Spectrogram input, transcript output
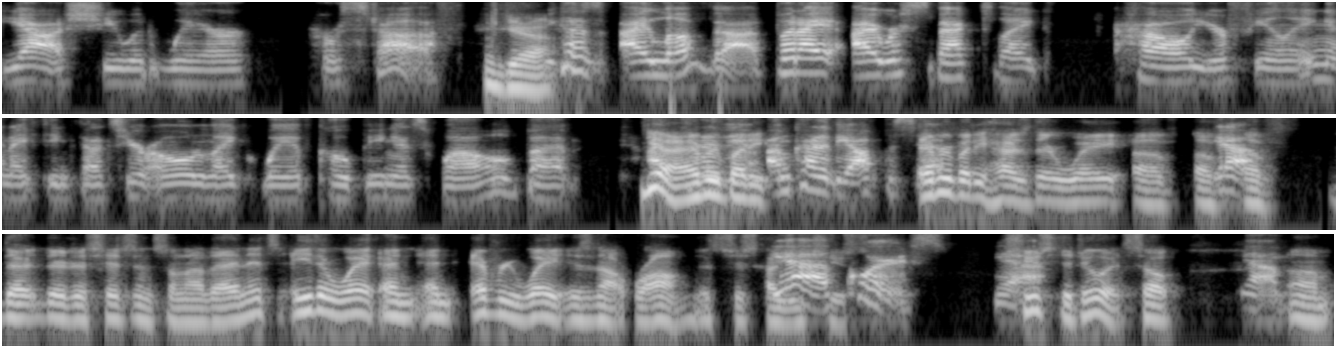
yeah, she would wear her stuff Yeah. because I love that. But I I respect like how you're feeling and I think that's your own like way of coping as well, but I'm Yeah, the- everybody I'm kind of the opposite. everybody has their way of of, Yeah. of their, their decisions on all that. And it's either way and, and every way is not wrong. It's just how yeah, you of choose, course. Yeah. choose to do it. So Yeah. um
